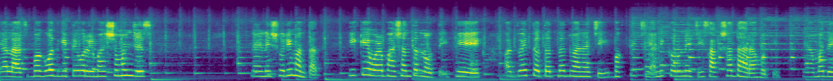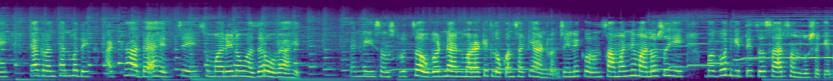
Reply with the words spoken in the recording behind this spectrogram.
यालाच भगवद्गीतेवरील भाष्य म्हणजेच ज्ञानेश्वरी म्हणतात. ही केवळ भाषांतर नव्हते हे एक अद्वैत तत्वज्ञानाची भक्तीची आणि करुणेची साक्षात धारा होती. यामध्ये या ग्रंथांमध्ये अठरा अध्याय आहेत जे सुमारे नऊ हजार ओव्या आहेत. त्यांनी संस्कृतचं अवघड ज्ञान मराठीत लोकांसाठी आणलं जेणेकरून सामान्य माणूसही भगवद्गीतेचं सार समजू शकेल.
